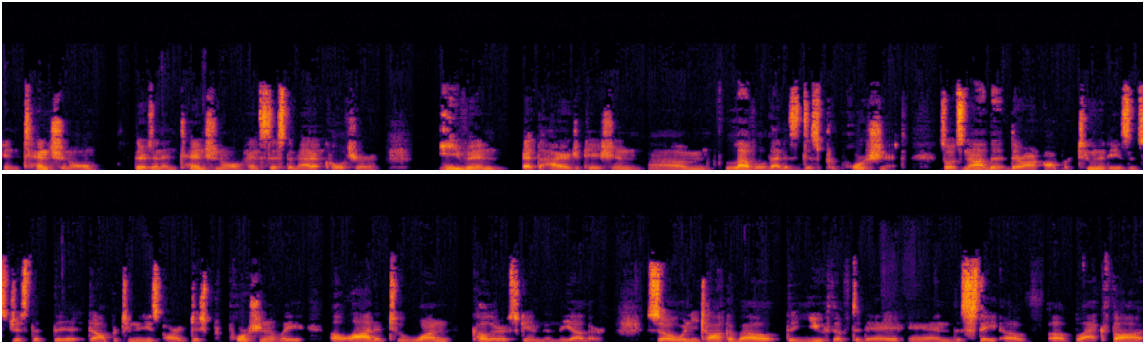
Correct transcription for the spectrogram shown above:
intentional, there's an intentional and systematic culture, even at the higher education um, level, that is disproportionate. So it's not that there aren't opportunities; it's just that the the opportunities are disproportionately allotted to one color of skin than the other. So when you talk about the youth of today and the state of of black thought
